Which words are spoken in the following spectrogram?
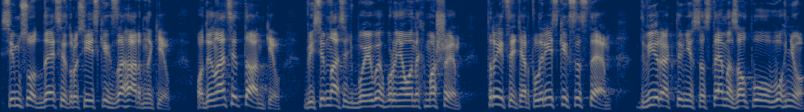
710 російських загарбників, 11 танків, 18 бойових броньованих машин, 30 артилерійських систем, дві реактивні системи залпового вогню,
